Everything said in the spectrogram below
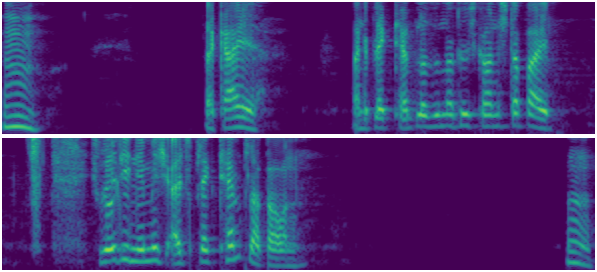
hm, na geil. Meine Black Templar sind natürlich gar nicht dabei. Ich will die nämlich als Black Templar bauen. Hm.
